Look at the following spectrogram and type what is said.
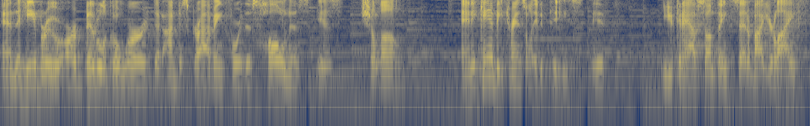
And the Hebrew or biblical word that I'm describing for this wholeness is shalom. And it can be translated peace. If you could have something said about your life,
